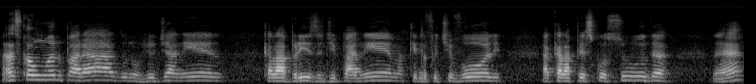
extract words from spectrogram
Vai ficar um ano parado no Rio de Janeiro, aquela brisa de Ipanema, aquele futebol, aquela pescoçuda, né?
